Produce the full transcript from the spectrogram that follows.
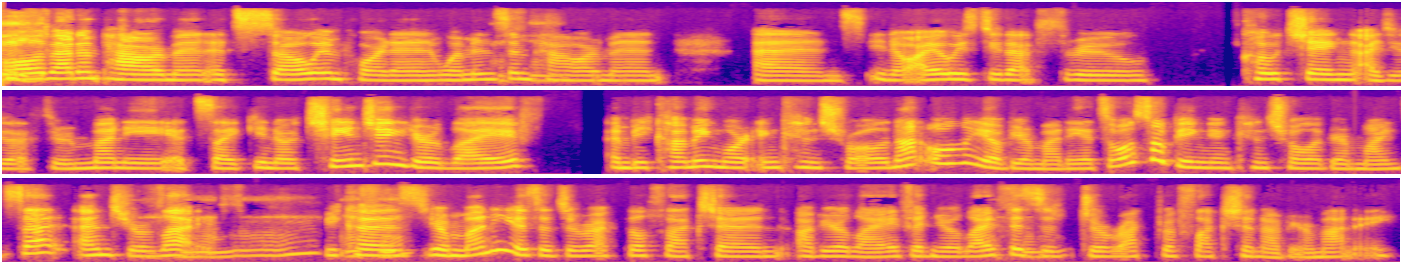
all Mm. about empowerment. It's so important women's Mhm. empowerment. And you know I always do that through coaching. I do that through money. It's like you know changing your life and becoming more in control not only of your money it's also being in control of your mindset and your life Mhm. because your money is a direct reflection of your life and your life is a Mhm. direct reflection of your money.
